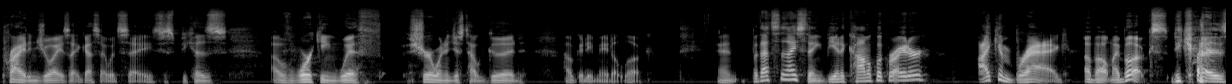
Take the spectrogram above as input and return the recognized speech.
pride and joys, I guess I would say, is just because of working with Sherwin and just how good how good he made it look. And but that's the nice thing, being a comic book writer, I can brag about my books because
